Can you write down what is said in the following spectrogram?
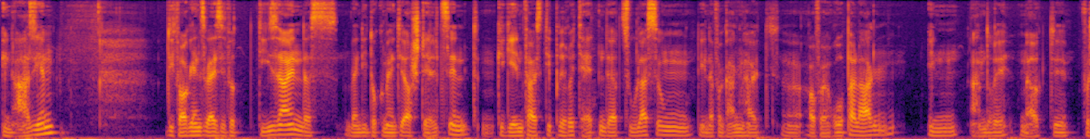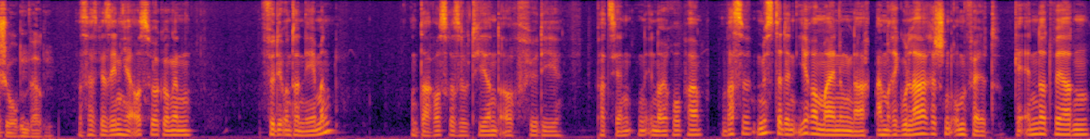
in Asien. Die Vorgehensweise wird die sein, dass, wenn die Dokumente erstellt sind, gegebenenfalls die Prioritäten der Zulassungen, die in der Vergangenheit äh, auf Europa lagen, in andere Märkte verschoben werden. Das heißt, wir sehen hier Auswirkungen für die Unternehmen und daraus resultierend auch für die Patienten in Europa. Was müsste denn Ihrer Meinung nach am regularischen Umfeld geändert werden,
